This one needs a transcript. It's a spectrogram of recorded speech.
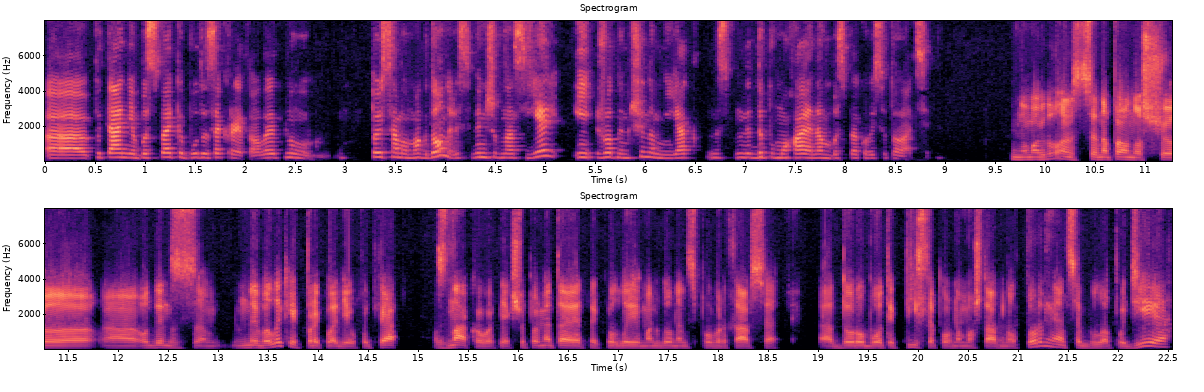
е, питання безпеки буде закрито. Але ну той самий Макдональдс він же в нас є і жодним чином ніяк не допомагає нам в безпековій ситуації. Ну, Макдональдс це напевно, що е, один з ем, невеликих прикладів, хоча знакових. Якщо пам'ятаєте, коли Макдональдс повертався до роботи після повномасштабного вторгнення, це була подія.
